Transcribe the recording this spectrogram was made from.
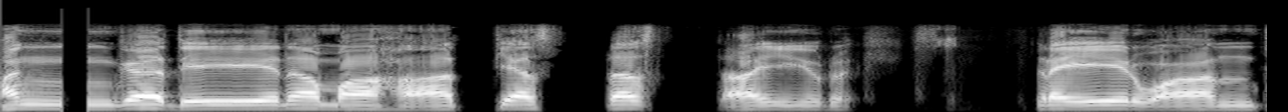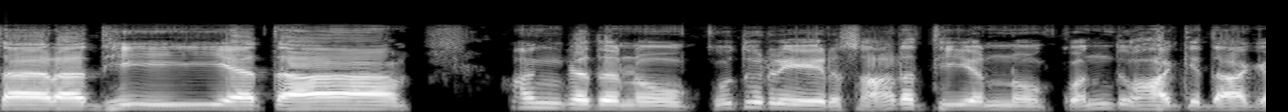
ಅಂಗದೇನ ಮಹಾತ್ಯಸ್ತೈರ್ ತ್ರೈರ್ವಾಂತರಧೀಯತ. ಅಂಗದನು ಕುದುರೆ ಸಾರಥಿಯನ್ನು ಕೊಂದು ಹಾಕಿದಾಗ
